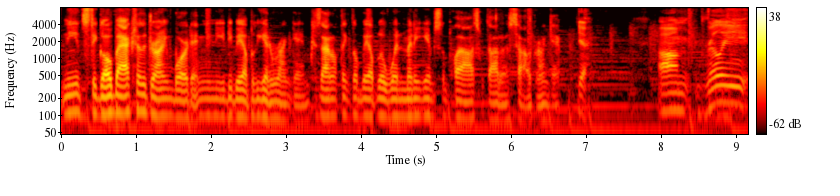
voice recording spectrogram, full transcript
needs to go back to the drawing board, and you need to be able to get a run game because I don't think they'll be able to win many games in the playoffs without a solid run game. Yeah. Um, really,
